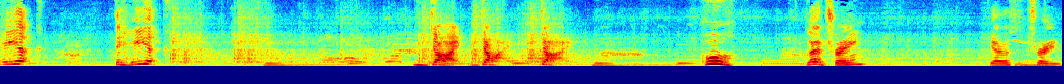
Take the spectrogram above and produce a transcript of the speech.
Heck? The heck? Die, die, die. Huh. Is that a train? Yeah, that's a train.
